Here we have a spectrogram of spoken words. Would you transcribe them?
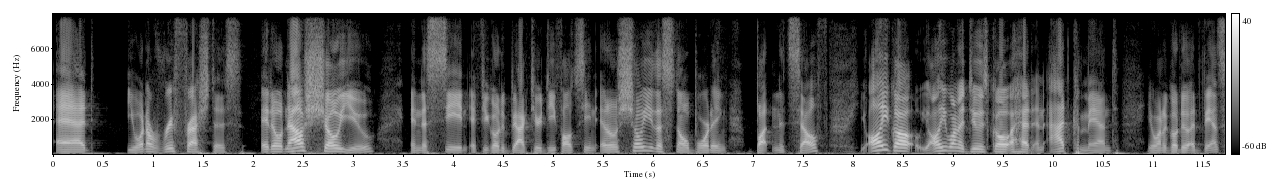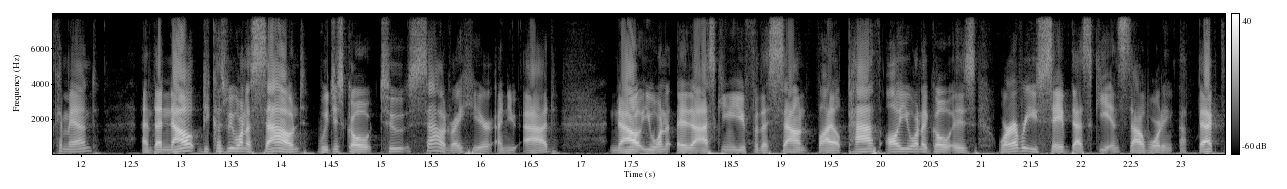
and you want to refresh this. It'll now show you in the scene, if you go to back to your default scene, it'll show you the snowboarding button itself. All you go, all you want to do is go ahead and add command. You want to go to advanced command, and then now because we want a sound, we just go to sound right here, and you add. Now you want it asking you for the sound file path. All you want to go is wherever you save that ski and snowboarding effect.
